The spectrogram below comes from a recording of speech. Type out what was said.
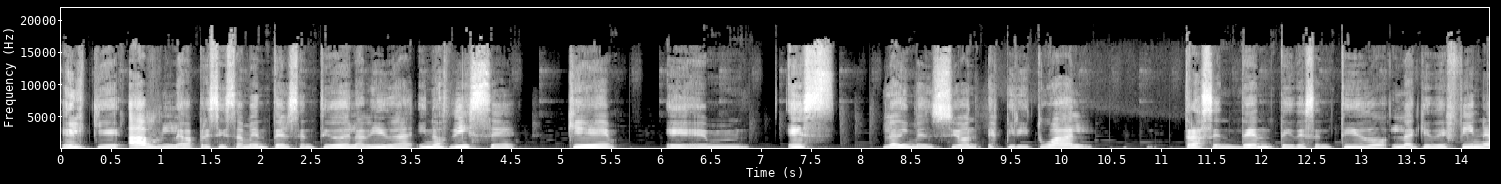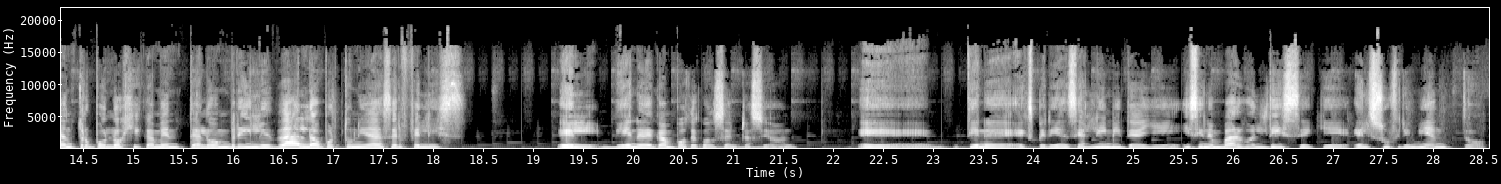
el que habla precisamente del sentido de la vida y nos dice que em, es la dimensión espiritual trascendente y de sentido la que define antropológicamente al hombre y le da la oportunidad de ser feliz. Él viene de campos de concentración, eh, tiene experiencias límite allí y sin embargo él dice que el sufrimiento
